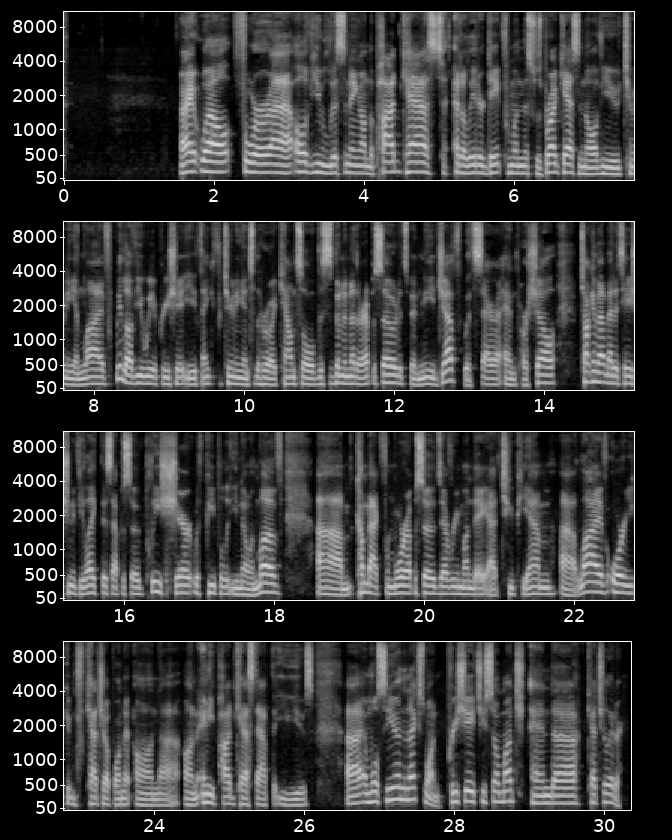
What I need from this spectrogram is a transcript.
All right. Well, for uh, all of you listening on the podcast at a later date from when this was broadcast, and all of you tuning in live, we love you. We appreciate you. Thank you for tuning into the Heroic Council. This has been another episode. It's been me, Jeff, with Sarah and Parchelle talking about meditation. If you like this episode, please share it with people that you know and love. Um, come back for more episodes every Monday at 2 p.m. Uh, live, or you can catch up on it on uh, on any podcast app that you use. Uh, and we'll see you in the next one. Appreciate you so much, and uh, catch you later.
